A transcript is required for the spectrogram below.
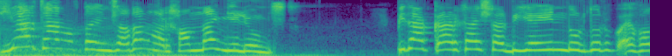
Diğer taraftaymış adam arkamdan geliyormuş. Bir dakika arkadaşlar bir yayın durdurup F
